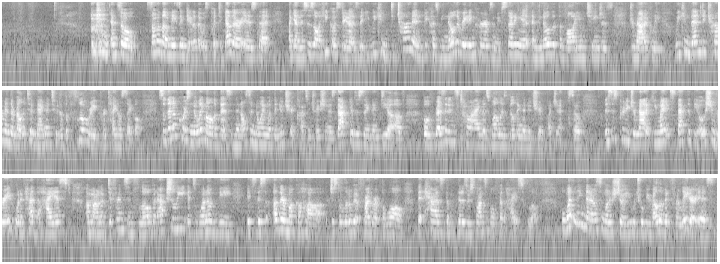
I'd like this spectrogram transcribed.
and so some of the amazing data that was put together is that again, this is all HECOAST data, is that we can determine, because we know the rating curves and we've studied it, and we know that the volume changes dramatically, we can then determine the relative magnitude of the flow rate per tidal cycle. So then, of course, knowing all of this, and then also knowing what the nutrient concentration is, that gives us an idea of both residence time as well as building a nutrient budget. So this is pretty dramatic. You might expect that the ocean break would have had the highest amount of difference in flow, but actually it's one of the, it's this other makaha just a little bit farther up the wall that has the, that is responsible for the highest flow. But one thing that I also want to show you, which will be relevant for later, is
